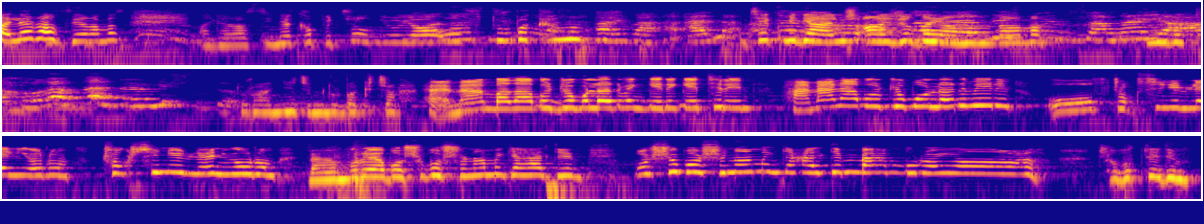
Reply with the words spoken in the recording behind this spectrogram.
Alaraz yaramaz. Alaraz yine kapı çalıyor ya. Of dur bakalım. Tek mi gelmiş Angel da yanında ama. Dur ya. bakalım. Dur anneciğim dur bakacağım. Hemen bana abur cuburlarımı geri getirin. Hemen abur cuburları verin. Of çok sinirleniyorum. Çok sinirleniyorum. Ben buraya boşu boşuna mı geldim? Boşu boşuna mı geldim ben buraya? Çabuk dedim.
